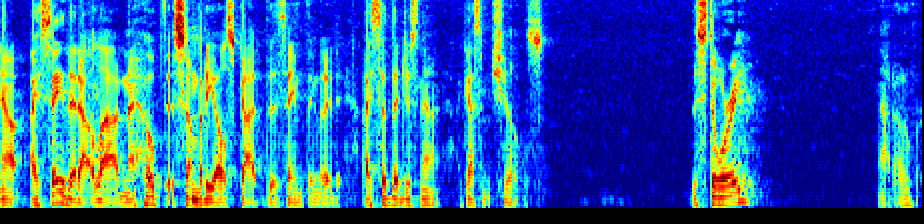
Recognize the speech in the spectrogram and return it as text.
Now, I say that out loud, and I hope that somebody else got the same thing that I did. I said that just now. I got some chills. The story, not over.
